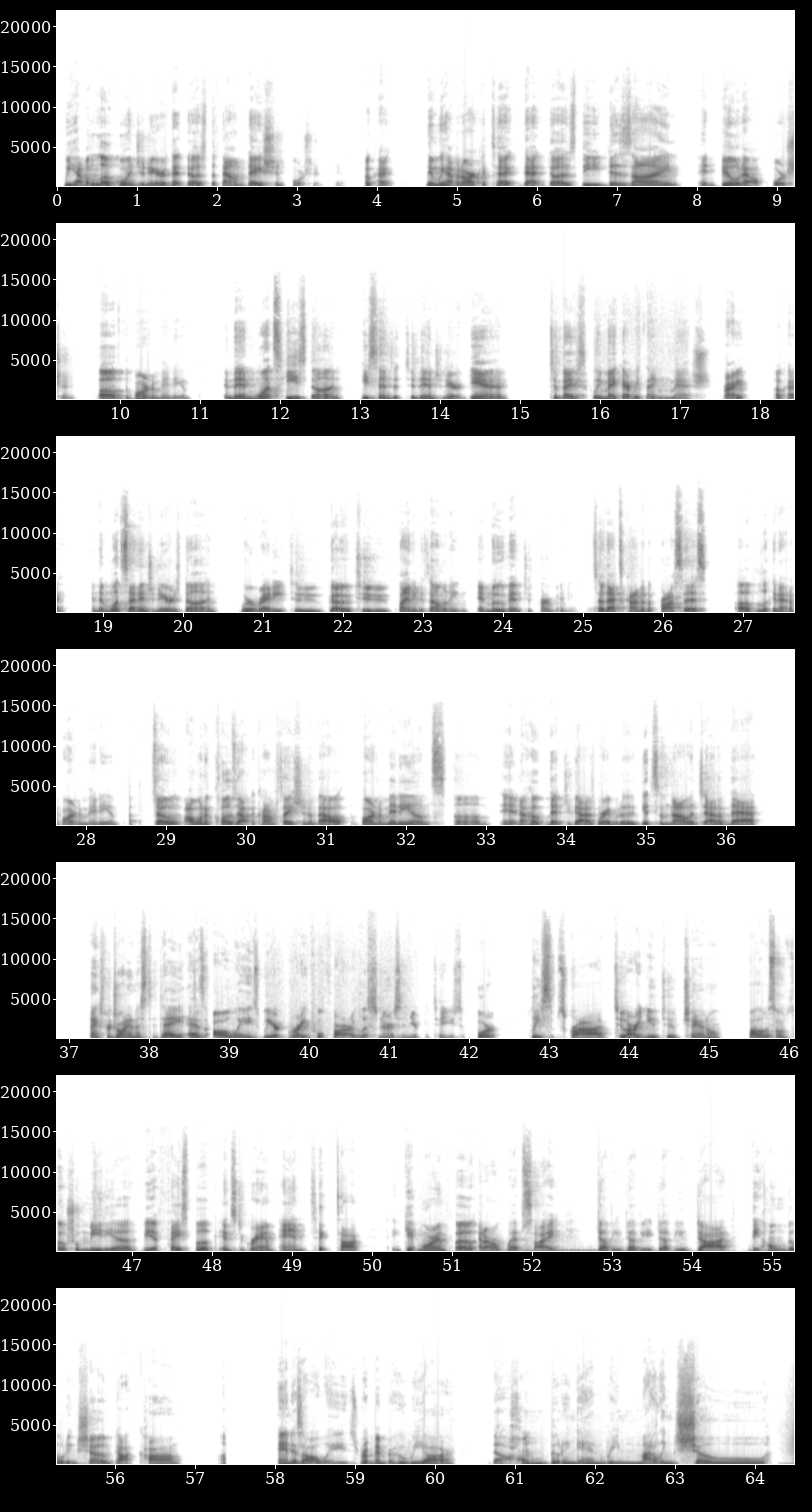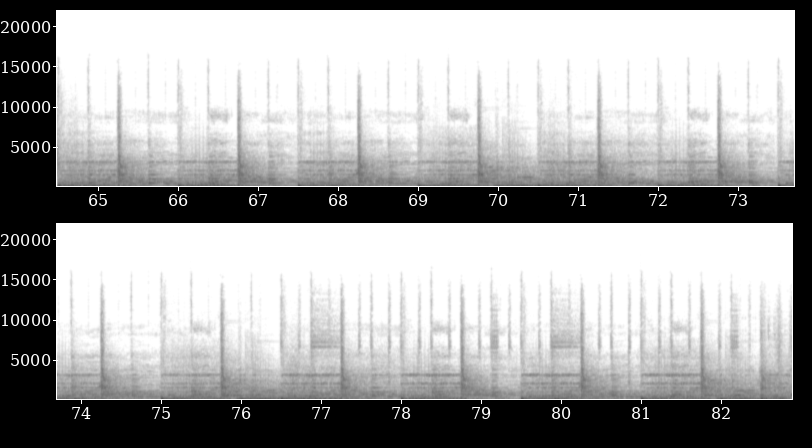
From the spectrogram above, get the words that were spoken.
We have a local engineer that does the foundation portion. Yes. Okay. Then we have an architect that does the design and build out portion of the barnuminium. And then once he's done, he sends it to the engineer again to basically make everything mesh, right? Okay. And then once that engineer is done, we're ready to go to planning and zoning and move into permitting. So that's kind of the process of looking at a barn barnuminium. So I want to close out the conversation about barnuminiums, um, and I hope that you guys were able to get some knowledge out of that. Thanks for joining us today. As always, we are grateful for our listeners and your continued support. Please subscribe to our YouTube channel. Follow us on social media via Facebook, Instagram, and TikTok. Get more info at our website, www.thehomebuildingshow.com. And as always, remember who we are the Home Building and Remodeling Show.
